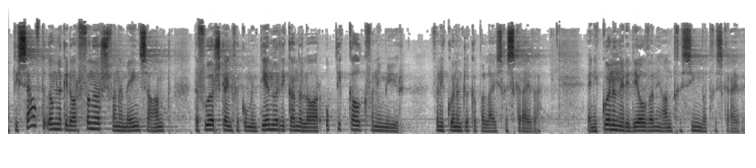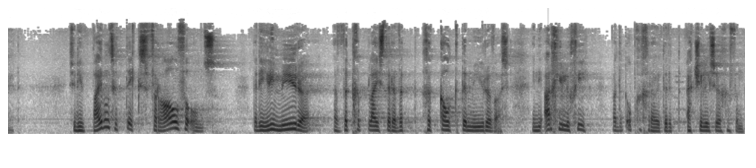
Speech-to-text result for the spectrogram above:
Op dieselfde oomblik het daar vingers van 'n mens se hand te voorskyn gekom en teenoor die kandelaar op die kalk van die muur van die koninklike paleis geskrywe. En die koning het die deel van die hand gesien wat geskrywe het. So die Bybelse teks verhaal vir ons dat hierdie mure 'n wit gepleisterde, wit gekalkte mure was en die argeologie wat dit opgegrawe het, het dit actually so gevind.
